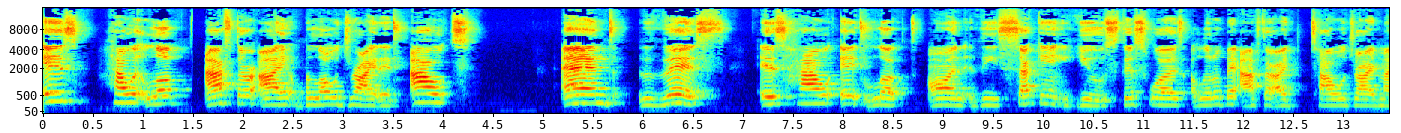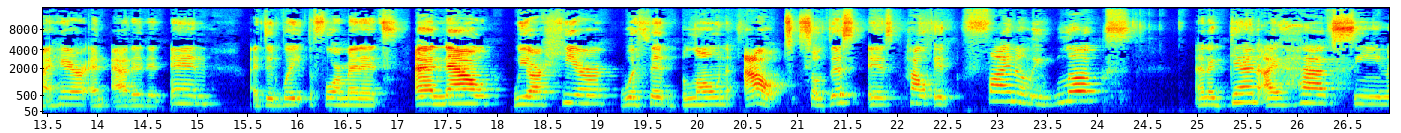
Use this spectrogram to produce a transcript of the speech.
is how it looked after I blow dried it out. And this is how it looked on the second use. This was a little bit after I towel dried my hair and added it in. I did wait the four minutes and now we are here with it blown out. So this is how it finally looks. And again, I have seen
